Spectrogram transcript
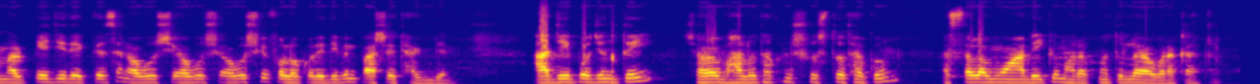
আমার পেজে দেখতেছেন, অবশ্যই অবশ্যই অবশ্যই ফলো করে দিবেন, পাশে থাকবেন। আজ এই পর্যন্তই, সবাই ভালো থাকুন, সুস্থ থাকুন। আসসালামু আলাইকুম রহমতুল্লাহ বারাকাতুহ।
